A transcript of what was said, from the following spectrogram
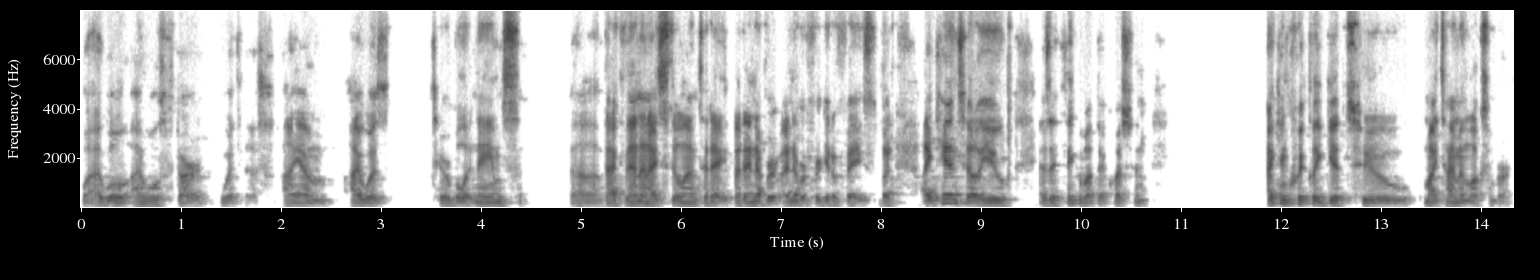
well, I will. I will start with this. I am. I was terrible at names uh, back then, and I still am today. But I never. I never forget a face. But I can tell you, as I think about that question, I can quickly get to my time in Luxembourg,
